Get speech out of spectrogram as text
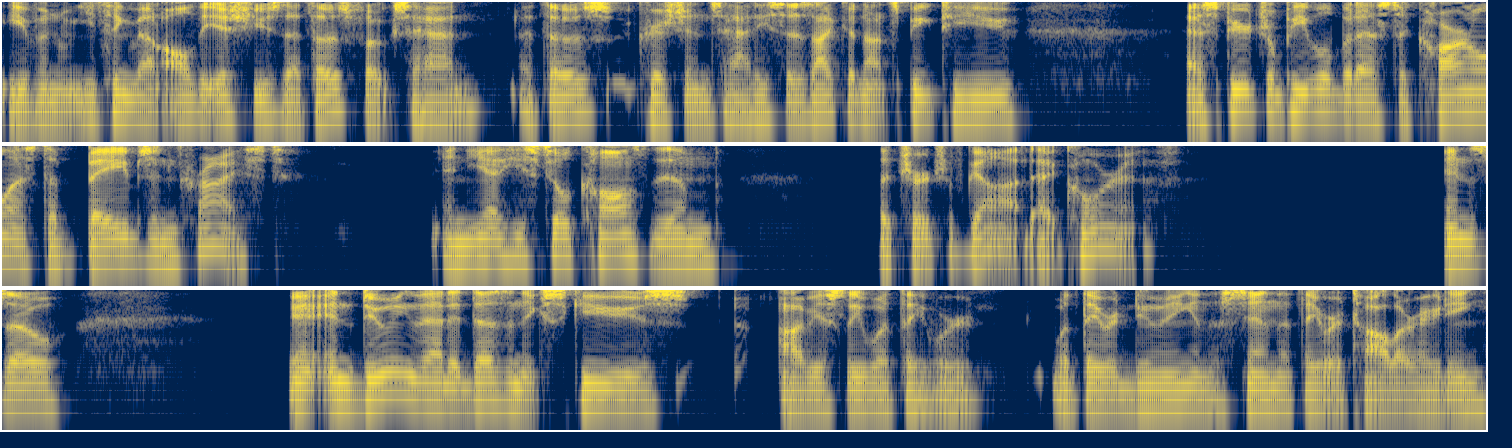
even you think about all the issues that those folks had, that those Christians had, he says, I could not speak to you as spiritual people, but as to carnal, as to babes in Christ. And yet he still calls them the church of God at Corinth. And so, in doing that, it doesn't excuse obviously what they were what they were doing and the sin that they were tolerating,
